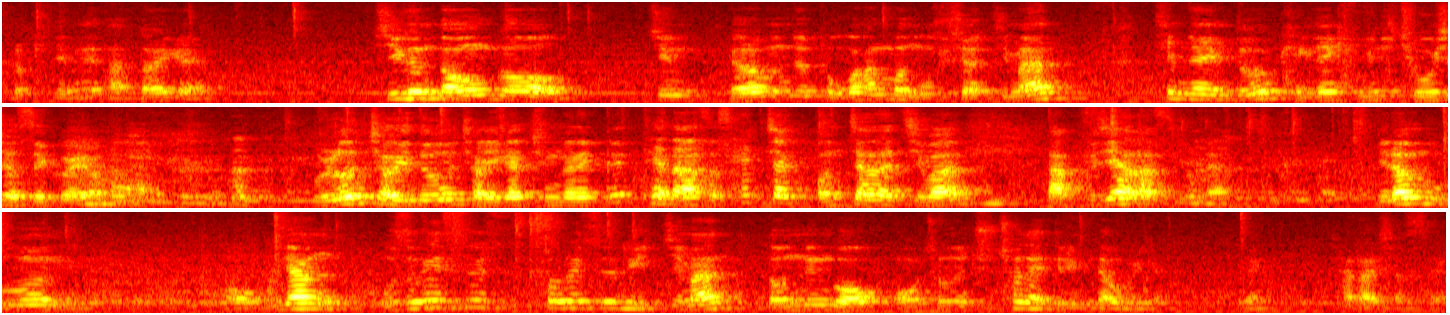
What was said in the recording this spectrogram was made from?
그렇기 때문에 다 떨겨요. 지금 넣은 거 지금 여러분들 보고 한번 웃으셨지만 팀장님도 굉장히 기분이 좋으셨을 거예요. 물론 저희도 저희가 중간에 끝에 나와서 살짝 언짢았지만 나쁘지 않았습니다. 이런 부분 어, 그냥 우스갯소리일 수도 있지만 넣는 거 어, 저는 추천해 드립니다 오히려. 네, 잘하셨어요.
